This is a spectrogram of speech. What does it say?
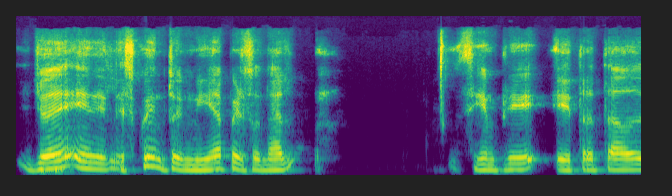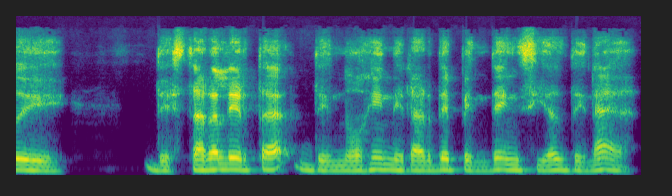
Yo eh, les cuento, en mi vida personal, siempre he tratado de, estar alerta de no generar dependencias de nada.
